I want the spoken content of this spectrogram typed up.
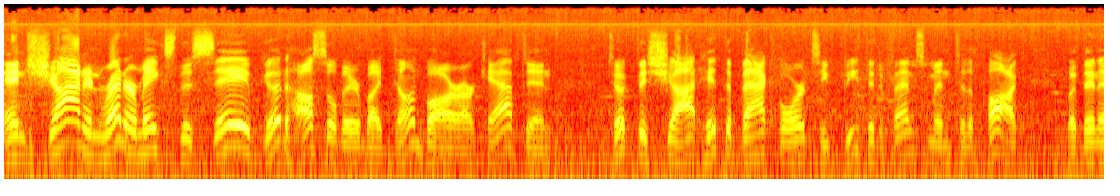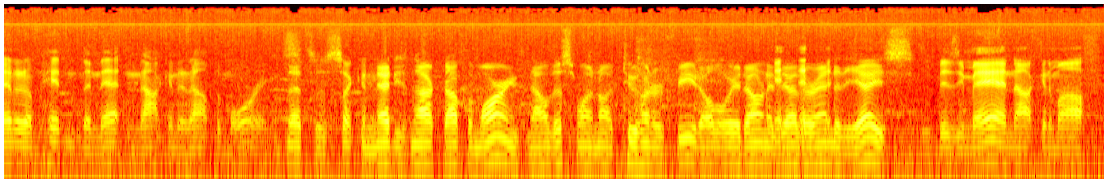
and shot, and Renner makes the save. Good hustle there by Dunbar, our captain. Took the shot, hit the backboards. He beat the defenseman to the puck, but then ended up hitting the net and knocking it off the moorings. That's the second net he's knocked off the moorings. Now this one, uh, 200 feet, all the way down to the other end of the ice. busy man knocking him off.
